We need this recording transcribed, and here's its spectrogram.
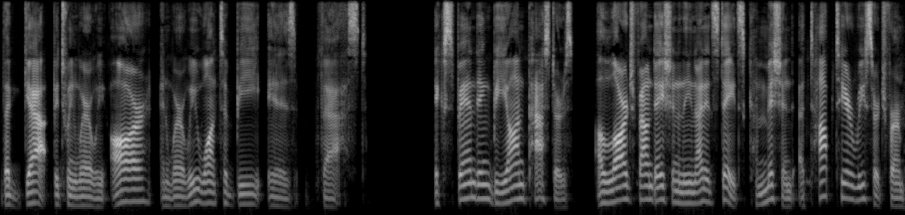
the gap between where we are and where we want to be is vast. Expanding beyond pastors, a large foundation in the United States commissioned a top tier research firm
